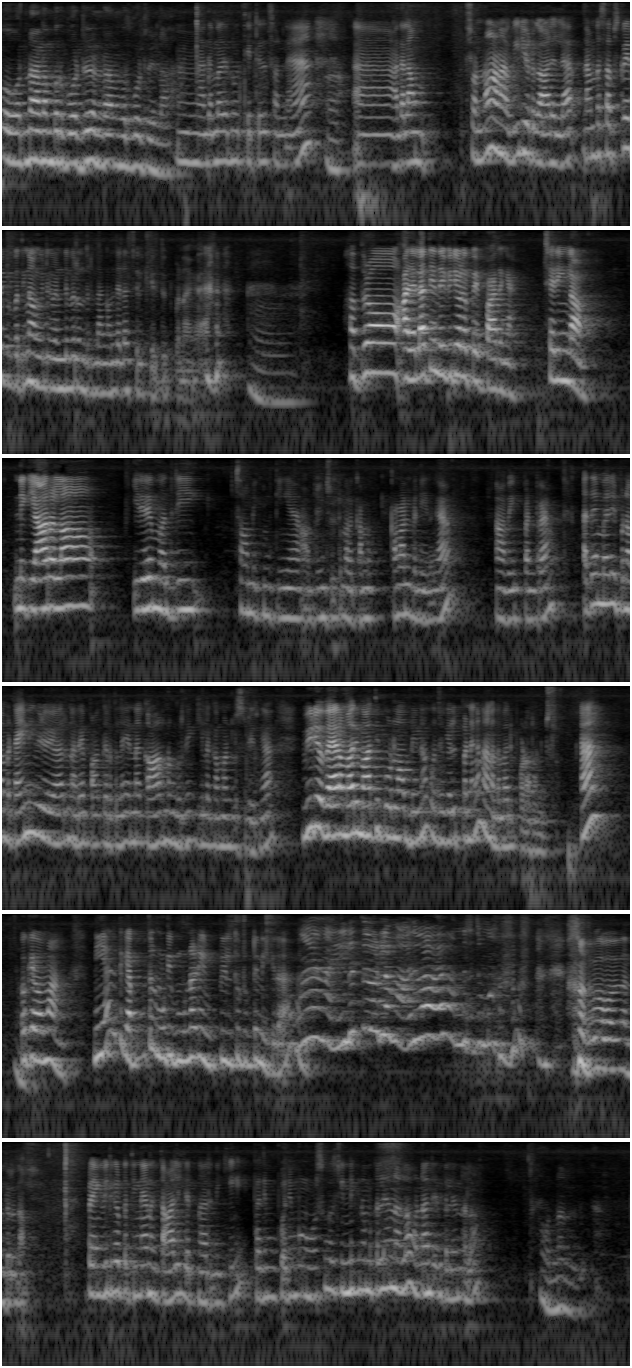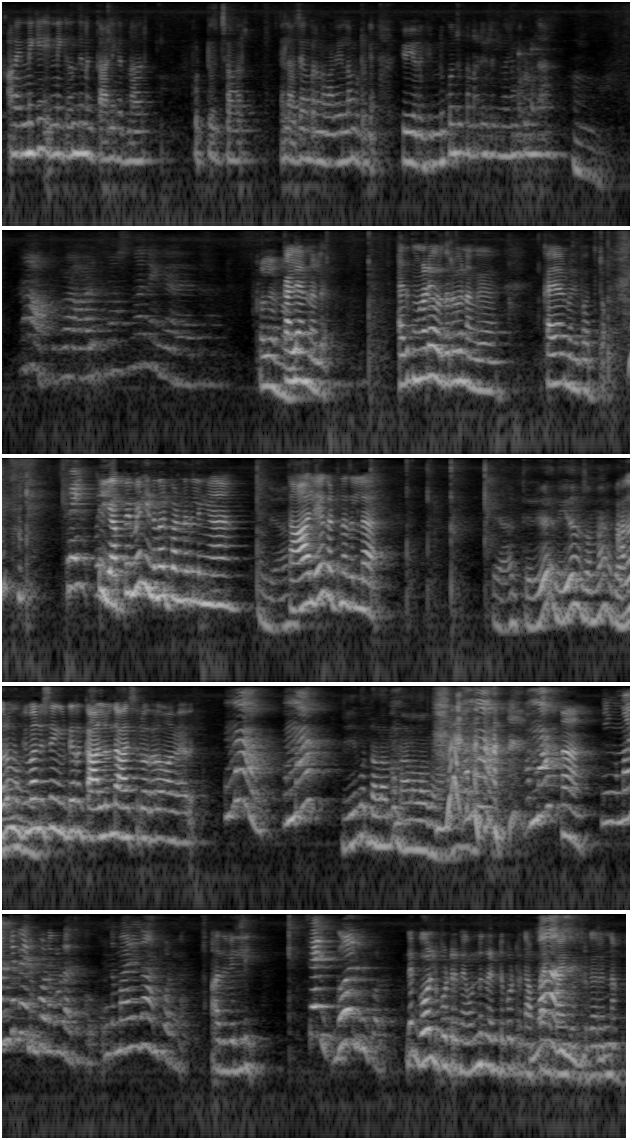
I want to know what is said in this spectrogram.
ஒன்றா நம்பர் போட்டு ரெண்டாம் நம்பர் போட்டுறீங்களா? ம், அந்த மாதிரி நூற்றி எட்டு சொன்னேன். அதெல்லாம் சொன்னோம் ஆனால் வீடியோ எடுக்க ஆள் இல்லை. நம்ம சப்ஸ்கிரைபர் பார்த்தீங்கன்னா அவங்க வீட்டுக்கு ரெண்டு பேரும் வந்திருந்தாங்க. வந்து எல்லாம் செல்ஃபி எடுத்துகிட்டு போனாங்க. அப்புறம் அது எல்லாத்தையும் இந்த வீடியோவில் போய் பாருங்கள் சரிங்களா? இன்னைக்கு யாரெல்லாம் இதே மாதிரி சாமி கும்பிட்டீங்க அப்படின்னு சொல்லிட்டு மறக்காம கமெண்ட் பண்ணிடுங்க. நான் வெயிட் பண்ணுறேன் அதே மாதிரி இப்போ நம்ம டைமிங் வீடியோ யாரும் நிறைய பார்க்குறதுல என்ன காரணங்கிறதையும் கீழே கமெண்ட்டில் சொல்லிடுங்க வீடியோ வேறு மாதிரி மாற்றி போடலாம் அப்படின்னா கொஞ்சம் ஹெல்ப் பண்ணுங்கள் நாங்கள் அந்த மாதிரி போட ஆரம்பிச்சிடும் ஆ? ஓகேவாம்மா நீ ஏன் இதுக்கு எப்பத்தில் முடி முன்னாடி இப்படி இழுத்து விட்டுக்கிட்டு நிற்கிற நான் இழுத்து விடலாமா அதுவாகவே வந்துருதான். அப்புறம் எங்கள் வீட்டுக்கார் பார்த்தீங்கன்னா எனக்கு தாலி கட்டினார் இன்னைக்கு. பதிமூ பதிமூணு வருஷம் கழிச்சு. இன்றைக்கி நம்ம கல்யாணம் நாளா? ஒன்றாந்தேதி கல்யாணம் நாளா? ஒன்றாம் தேதி. ஆனால் இன்றைக்கி இன்றைக்கி வந்து எனக்கு தாலி கட்டினார். பொட்டு வச்சார். எல்லாம் வச்சாங்க பாருங்க வலையெல்லாம் போட்டிருக்கேன். ஐயோ எனக்கு இன்னும் கொஞ்சம் கண்ணாடி விலைக்கு வாங்கி கொடுங்க. கல்யாண நாள். அதுக்கு முன்னாடியே ஒரு தடவை நாங்கள் கல்யாணம் பண்ணி பார்த்துட்டோம். எப்பயுமே நீ இந்த மாதிரி பண்ணது இல்லைங்க. தாலியே கட்டினது இல்லை ஏன் தெரியல நீ தான் சொன்ன அதோட முக்கியமான விஷயம் எங்கிட்ட காலில் வந்து ஆசீர்வாதம் வாங்கினாரு. அம்மா அம்மா நீ மட்டும் நல்லா இருக்கும் நான் நல்லா ஆ நீங்க மஞ்சள் கயிறு போடக்கூடாது இந்த மாதிரி தான் போடணும். அது வெள்ளி. சரி கோல்டன் போடும் இந்த கோல்டு போட்டிருக்கேன். ஒன்றுக்கு ரெண்டு போட்டிருக்கேன். அப்பா எனக்கு வாங்கி கொடுத்துருக்காரு. என்ன?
